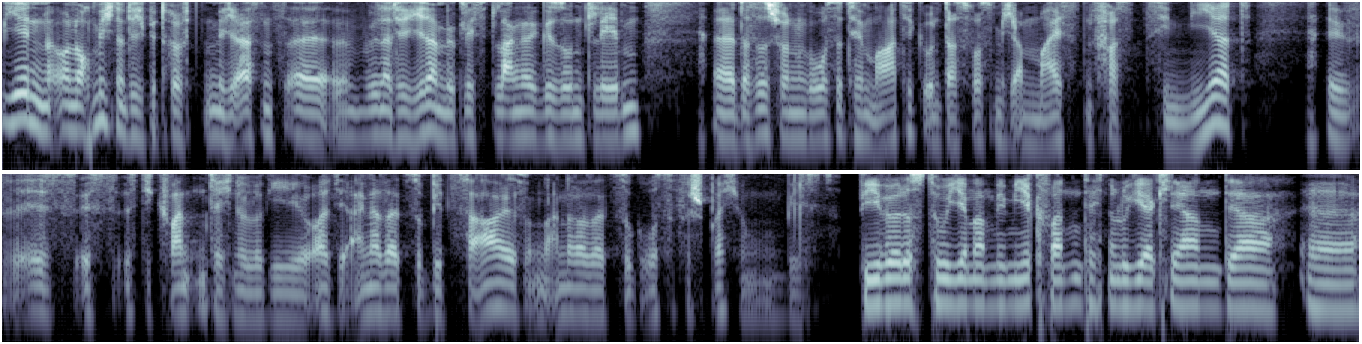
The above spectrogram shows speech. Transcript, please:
jeden und auch mich natürlich betrifft. Mich erstens äh, will natürlich jeder möglichst lange gesund leben. Äh, das ist schon eine große Thematik und das, was mich am meisten fasziniert, äh, ist, ist, ist die Quantentechnologie, weil sie einerseits so bizarr ist und andererseits so große Versprechungen bietet. Wie würdest du jemandem wie mir Quantentechnologie erklären, der äh,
